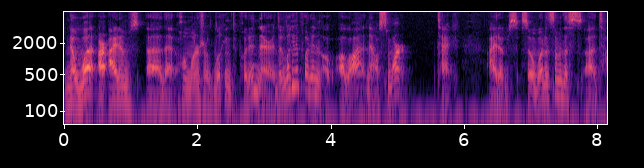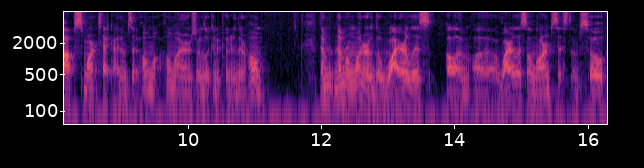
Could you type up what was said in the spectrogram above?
now, what are items uh, that homeowners are looking to put in there? They're looking to put in a, a lot now, smart tech items. So what are some of the uh, top smart tech items that home, homeowners are looking to put in their home? The, number one are the wireless um, uh, wireless alarm system. So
